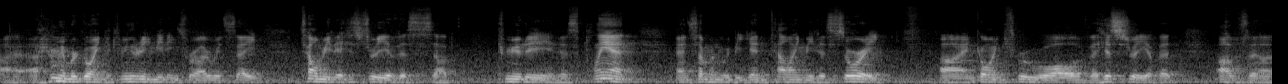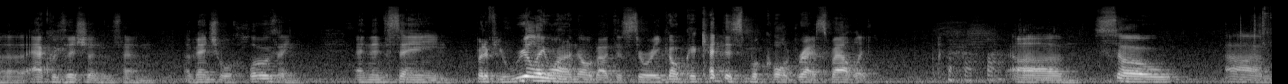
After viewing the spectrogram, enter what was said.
I, I, remember going to community meetings where I would say, tell me the history of this uh, community and this plant, and someone would begin telling me this story uh, and going through all of the history of it, of the acquisitions and eventual closing, and then saying, but if you really want to know about this story, go get this book called Brass Valley. um, so um,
